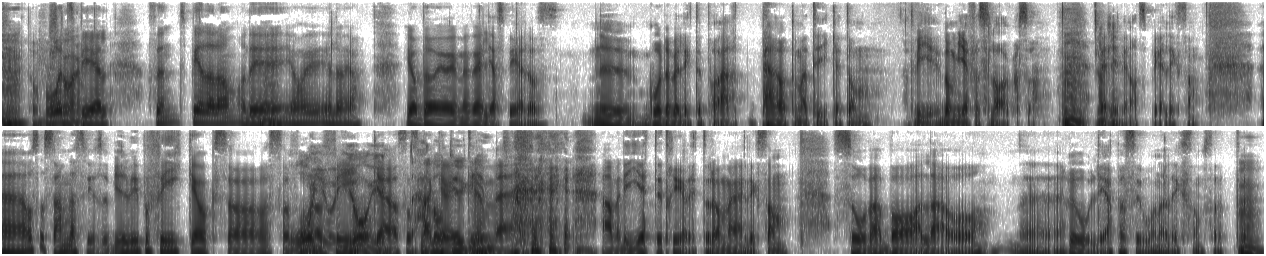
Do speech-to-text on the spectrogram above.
de får förstår. ett spel, sen spelar de. Och det, jag, eller, ja, jag börjar ju med välja spel och nu går det väl lite på per automatik att de, att vi, de ger förslag och så väljer vi något spel. Liksom. Eh, och så samlas vi och så bjuder vi på fika också. Och så får Oj, de oj, fika oj. och så Det snackar vi en timme. ja, men det är jättetrevligt och de är liksom så verbala och eh, roliga personer. Liksom, så att, mm.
